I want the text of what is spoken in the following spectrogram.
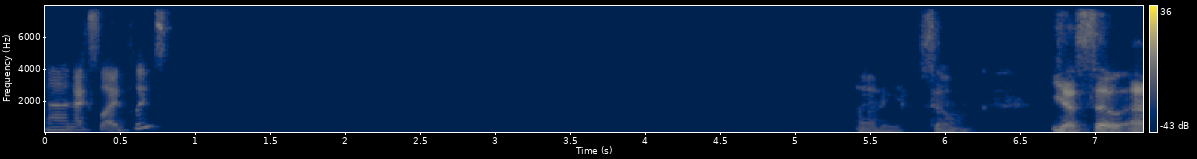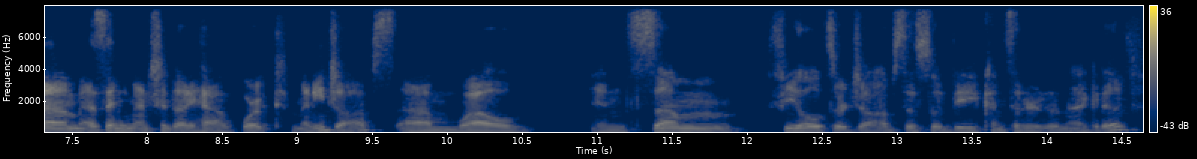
Uh, next slide, please. Uh, yeah, so, yeah, so um, as Annie mentioned, I have worked many jobs. Um, while in some fields or jobs, this would be considered a negative.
